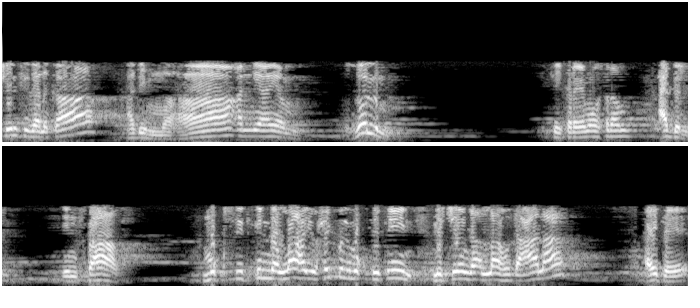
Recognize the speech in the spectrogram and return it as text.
షిర్క్ గనుక అది మహా అన్యాయం. జుల్మ్. ఇక్కడ ఏమవసరం? అదిల్. ఇన్సాఫ్. ముక్సిత్ ఇన్ అల్లాహ్ యుహిబ్బుల్ ముక్సితీన్ నిశ్చయంగా అల్లాహు తాలా. అయితే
